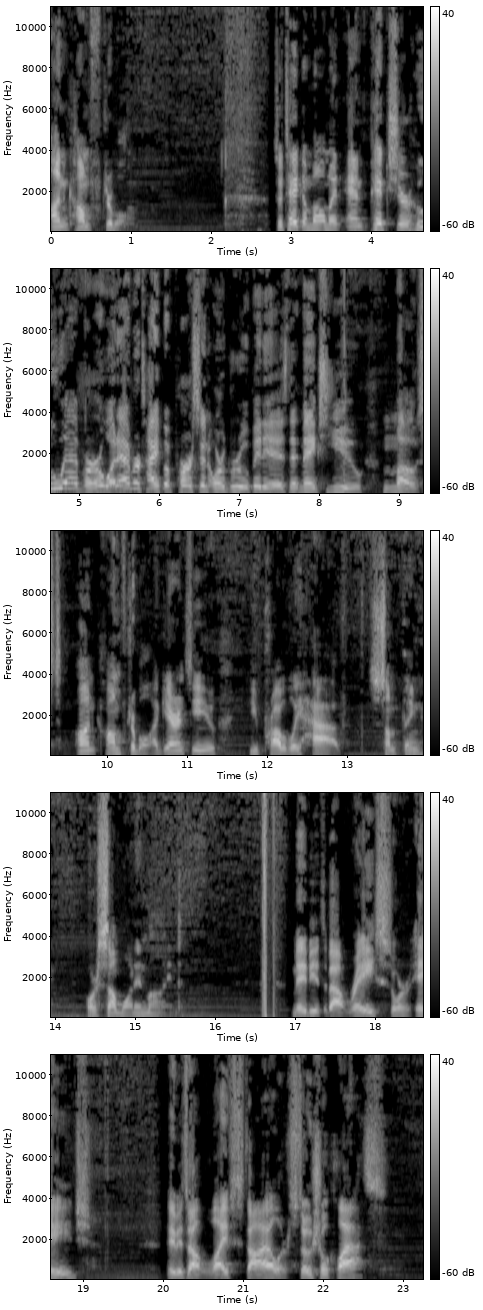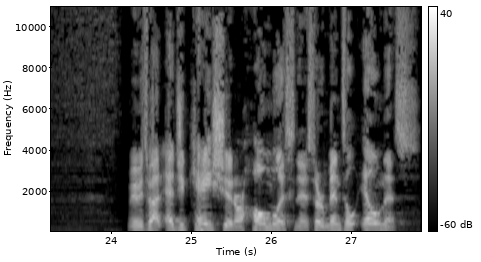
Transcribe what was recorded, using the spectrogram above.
uncomfortable. So take a moment and picture whoever, whatever type of person or group it is that makes you most uncomfortable. I guarantee you, you probably have something or someone in mind. Maybe it's about race or age. Maybe it's about lifestyle or social class. Maybe it's about education or homelessness or mental illness.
